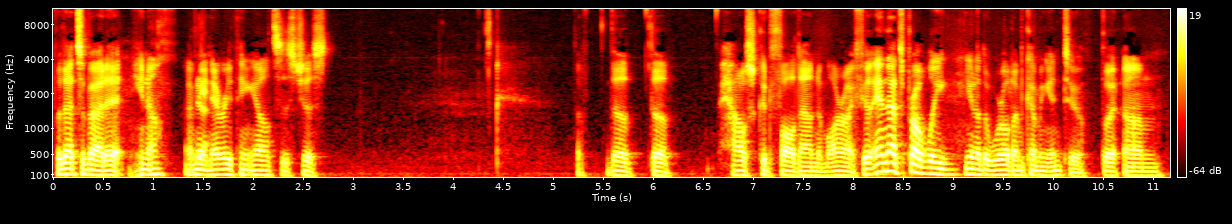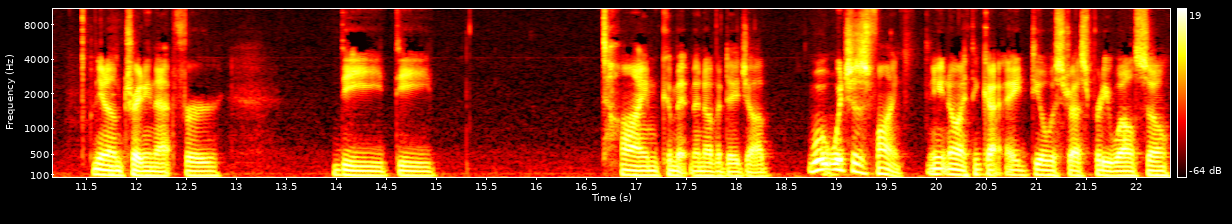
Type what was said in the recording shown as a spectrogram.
but that's about it. You know, I mean, Yeah. everything else is just the the the house could fall down tomorrow. I feel, and that's probably you know the world I'm coming into. But um, you know, I'm trading that for the the time commitment of a day job, which is fine. You know, I think I, I deal with stress pretty well, so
